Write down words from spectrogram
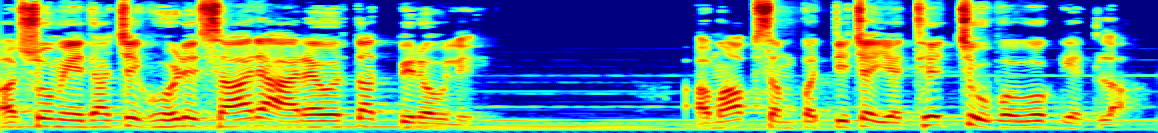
अश्वमेधाचे घोडे साऱ्या आर्यावर्तात पिरवले. अमाप संपत्तीच्या यथेच्छ उपभोग घेतला.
